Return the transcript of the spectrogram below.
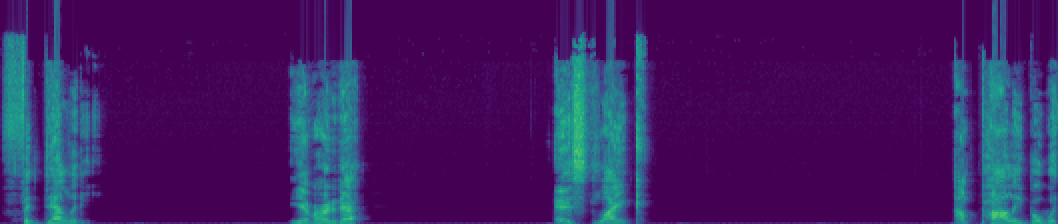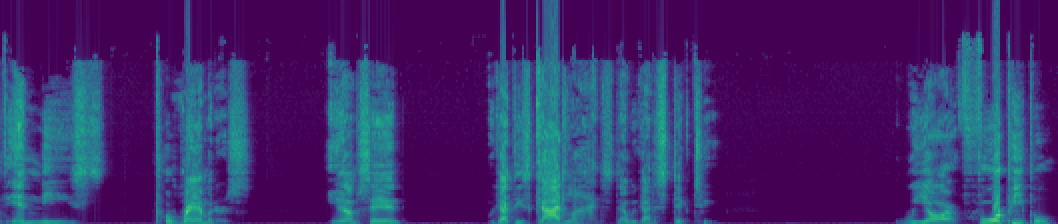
fidelity. You ever heard of that? It's like I'm poly, but within these parameters. You know what I'm saying? We got these guidelines that we got to stick to we are four people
